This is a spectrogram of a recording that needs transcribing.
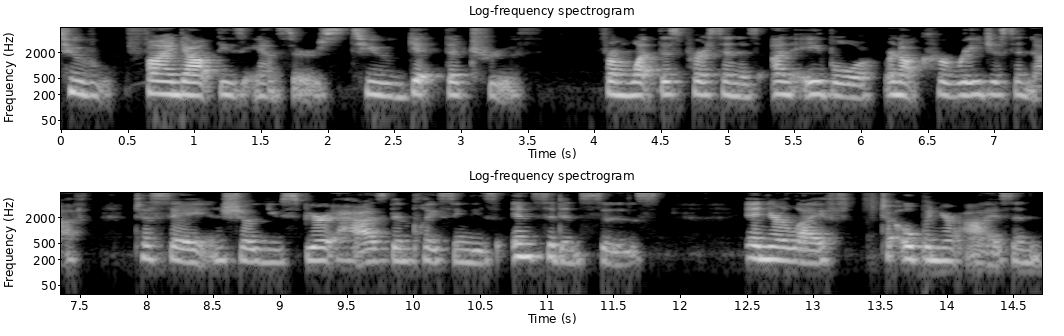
to find out these answers, to get the truth from what this person is unable or not courageous enough to say and show you. Spirit has been placing these incidences in your life to open your eyes and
